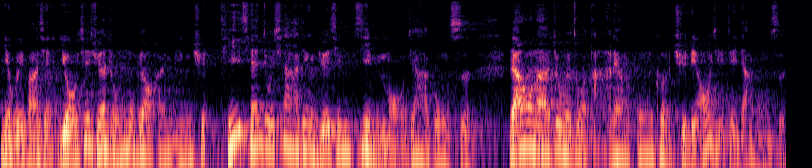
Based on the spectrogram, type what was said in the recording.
你会发现有些选手目标很明确，提前就下定决心进某家公司，然后呢就会做大量的功课去了解这家公司。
